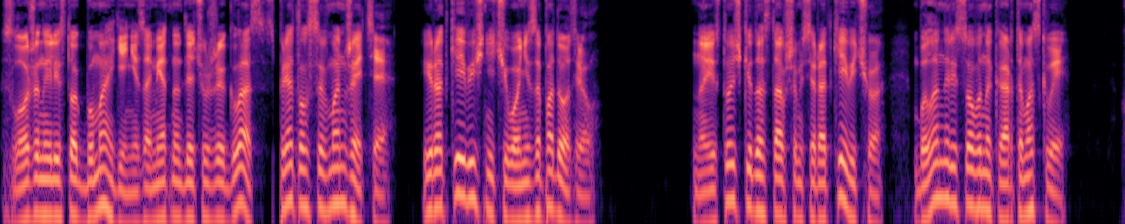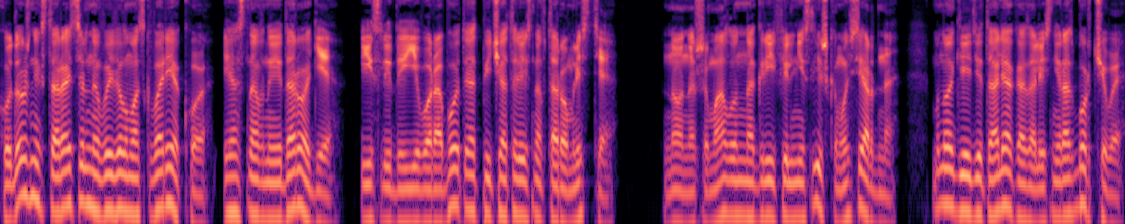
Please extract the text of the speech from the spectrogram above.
Сложенный листок бумаги незаметно для чужих глаз спрятался в манжете, и Радкевич ничего не заподозрил. На листочке, доставшемся Радкевичу, была нарисована карта Москвы, Художник старательно вывел Москва-реку и основные дороги, и следы его работы отпечатались на втором листе. Но нажимал он на грифель не слишком усердно, многие детали оказались неразборчивы.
